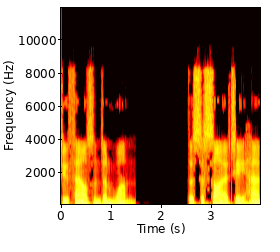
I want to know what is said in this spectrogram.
2001. The Society had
